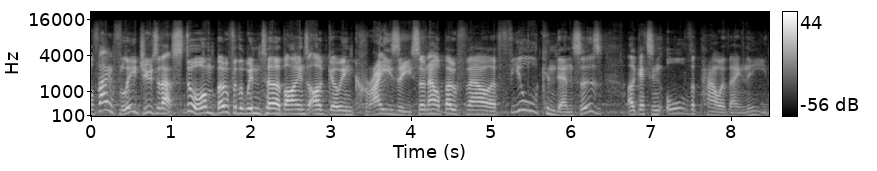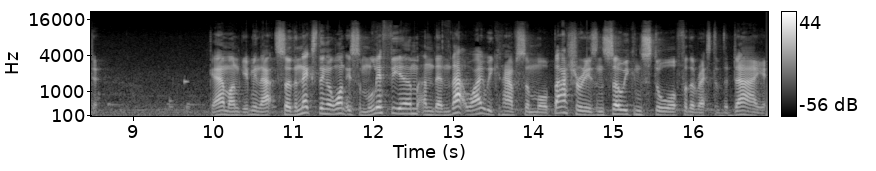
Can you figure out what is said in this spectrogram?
Well, thankfully, due to that storm, both of the wind turbines are going crazy, so now both of our fuel condensers are getting all the power they need. Come on, give me that. So the next thing I want is some lithium, and then that way we can have some more batteries, and so we can store for the rest of the day.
